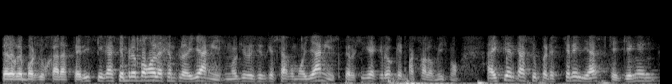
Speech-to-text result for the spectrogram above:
Pero que por sus características, siempre pongo el ejemplo de Yanis, no quiero decir que sea como Yanis, pero sí que creo que pasa lo mismo. Hay ciertas superestrellas que tienen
